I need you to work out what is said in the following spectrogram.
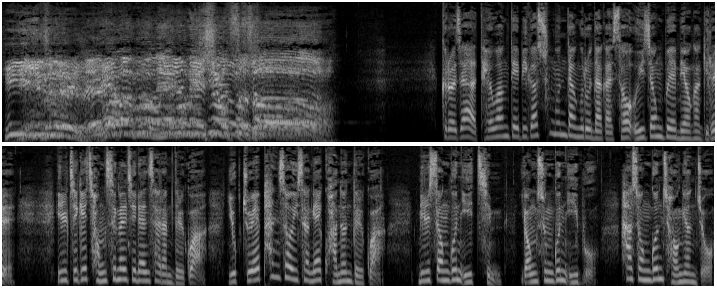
이준을 외방으로 내보내시옵소서. 그러자 대왕 대비가 숙문당으로 나가서 의정부에 명하기를 일찍이 정승을 지낸 사람들과 육조의 판서 이상의 관원들과 밀성군 이침, 영순군 이부, 하성군 정현조,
